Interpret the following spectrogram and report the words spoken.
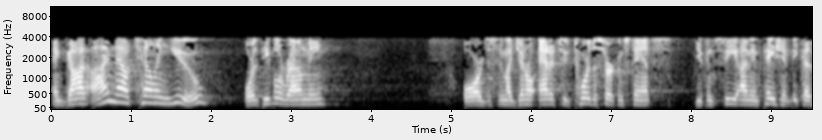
And God, I'm now telling you, or the people around me, or just in my general attitude toward the circumstance, you can see I'm impatient because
